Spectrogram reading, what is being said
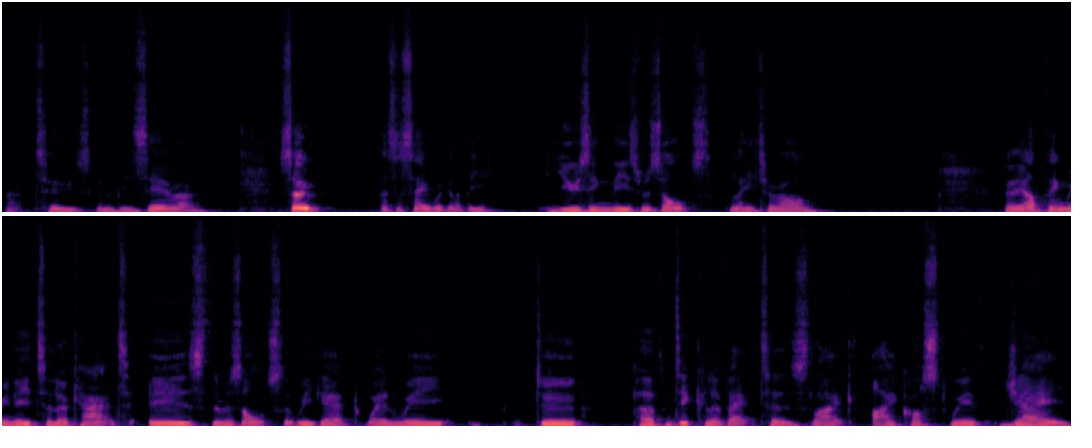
That too is going to be 0. So, as I say, we're going to be using these results later on. Now the other thing we need to look at is the results that we get when we do perpendicular vectors like i crossed with j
